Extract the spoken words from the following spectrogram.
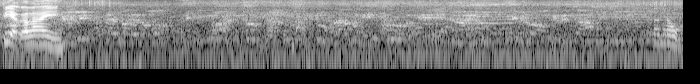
เปียกอะไร ขนม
